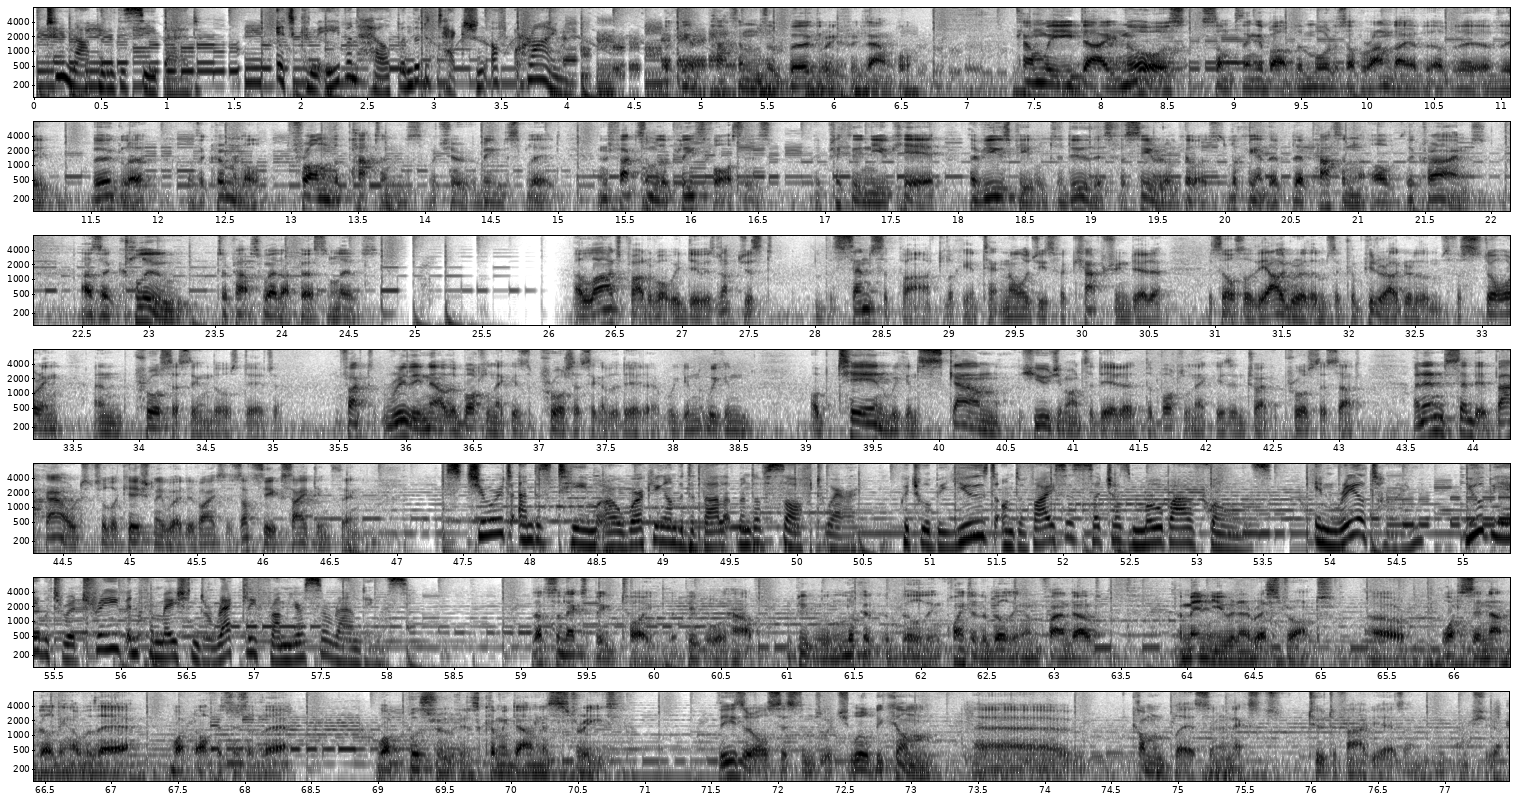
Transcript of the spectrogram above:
to mapping the seabed. It can even help in the detection of crime. Looking at patterns of burglary, for example, can we diagnose something about the modus operandi of the, of the, of the, burglar, of the criminal, from the patterns which are being displayed? In fact, some of the police forces, particularly in the UK, have used people to do this for serial killers, looking at the, the pattern of the crimes as a clue to perhaps where that person lives. A large part of what we do is not just the sensor part, looking at technologies for capturing data, it's also the algorithms, the computer algorithms for storing and processing those data. In fact, really now the bottleneck is the processing of the data. We can, we can obtain, we can scan huge amounts of data. The bottleneck is in trying to process that and then send it back out to locationally aware devices. That's the exciting thing. Stewart and his team are working on the development of software, which will be used on devices such as mobile phones. In real time, you'll be able to retrieve information directly from your surroundings. That's the next big toy that people will have. People will look at the building, point at a building and find out a menu in a restaurant, or what's in that building over there, what offices are there, what bus route is coming down this street. These are all systems which will become uh, commonplace in the next two to five years, I'm, I'm sure.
